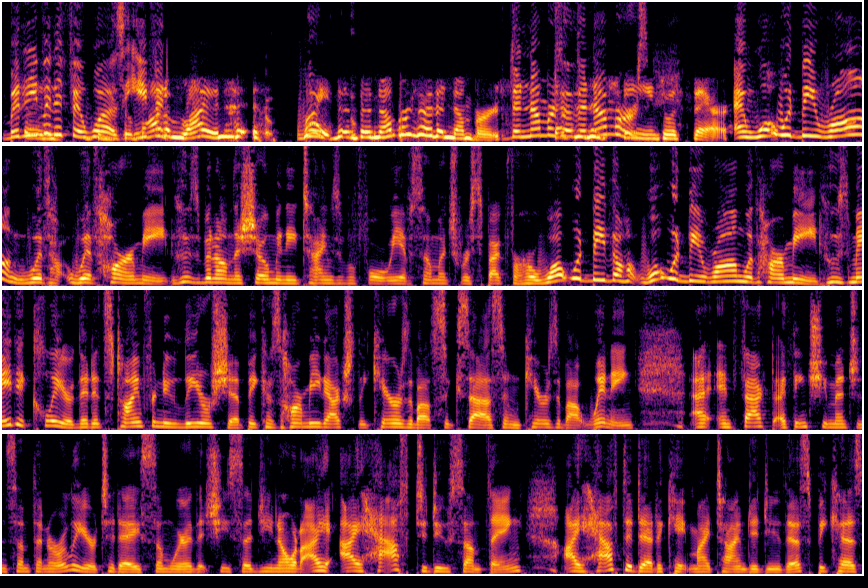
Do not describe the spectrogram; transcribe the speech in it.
But even if it was, the, the even bottom line, right? The, the, numbers are the numbers. The numbers that are the numbers. Change what's there. And what would be wrong with with Harmeet, who's been on the show many times before? We have so much respect for her. What would be the what would be wrong with Harmeet, who's made it clear that it's time for new leadership because Harmeet actually cares about success and cares about winning. Uh, in fact, I think she mentioned something earlier today somewhere that she said, you know what, I I have to do something. I have to dedicate my time to do this because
